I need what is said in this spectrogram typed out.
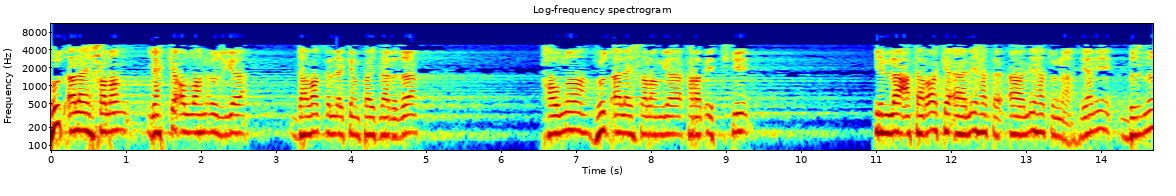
Hud alayhissalom yakka ollohni o'ziga da'vat qilayotgan paytlarida qavmi hud alayhissalomga qarab aytdiki ya'ni bizni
